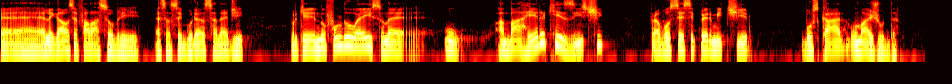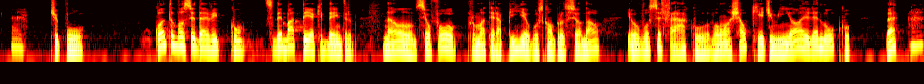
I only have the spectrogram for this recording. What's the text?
É, é legal você falar sobre essa segurança, né? De porque no fundo é isso, né? O, a barreira que existe para você se permitir buscar uma ajuda. É. Tipo, quanto você deve se debater aqui dentro? Não, se eu for para uma terapia, eu buscar um profissional, eu vou ser fraco, vão achar o que de mim? Olha, ele é louco, né? É.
